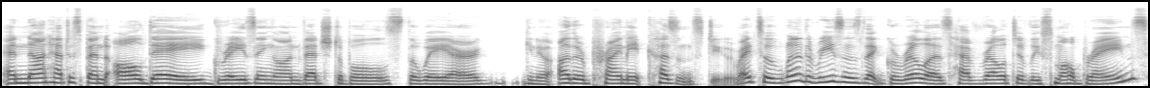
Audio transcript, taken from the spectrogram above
and not have to spend all day grazing on vegetables the way our, you know, other primate cousins do, right? So one of the reasons that gorillas have relatively small brains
